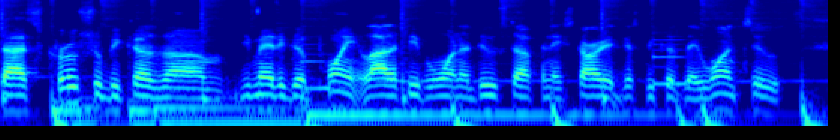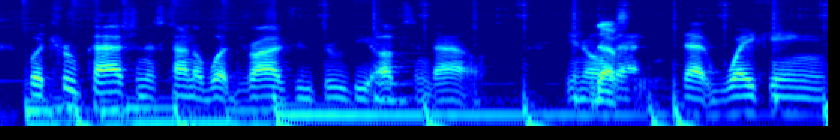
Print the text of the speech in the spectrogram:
that's crucial because um, you made a good point. A lot of people want to do stuff and they start it just because they want to, but true passion is kind of what drives you through the ups and downs. You know that that waking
